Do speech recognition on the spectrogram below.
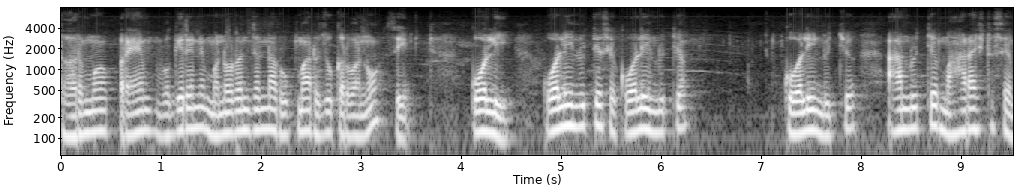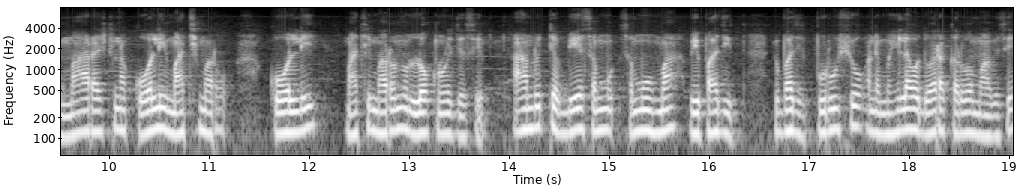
ધર્મ, પ્રેમ વગેરેને મનોરંજનના રૂપમાં રજૂ કરવાનો છે. કોલી કોલી નૃત્ય છે કોલી નૃત્ય કોલી નૃત્ય. આ નૃત્ય મહારાષ્ટ્ર છે. મહારાષ્ટ્રના કોલી માછીમારો, કોલી માછીમારોનું લોકનૃત્ય છે. આ નૃત્ય બે સમૂહ, સમૂહમાં વિભાજિત વિભાજિત પુરુષો અને મહિલાઓ દ્વારા કરવામાં આવે છે.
